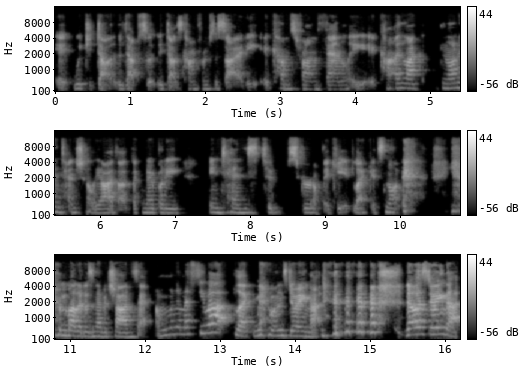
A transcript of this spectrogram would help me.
it, which it does. It absolutely does come from society. It comes from family. It can, and like not intentionally either. Like nobody intends to screw up their kid. Like it's not your mother doesn't have a child and say, I'm gonna mess you up. Like no one's doing that. no one's doing that.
